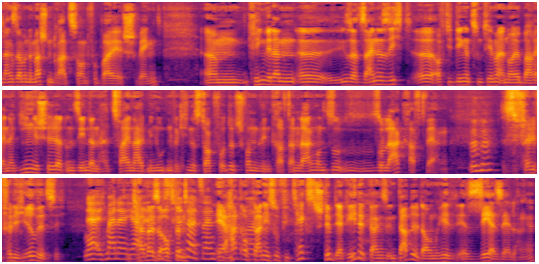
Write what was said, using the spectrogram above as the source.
langsam an einem Maschendrahtzaun vorbeischwenkt. Ähm, kriegen wir dann, äh, wie gesagt, seine Sicht äh, auf die Dinge zum Thema erneuerbare Energien geschildert und sehen dann halt zweieinhalb Minuten wirklich nur Stock-Footage von Windkraftanlagen und so Solarkraftwerken. Das ist völlig, völlig irrwitzig Ja, ich meine, ja, teilweise er auch dann, halt er Punkt, hat auch gar nicht so viel Text, stimmt, er redet gar nicht, in Double Down redet er sehr, sehr lange.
